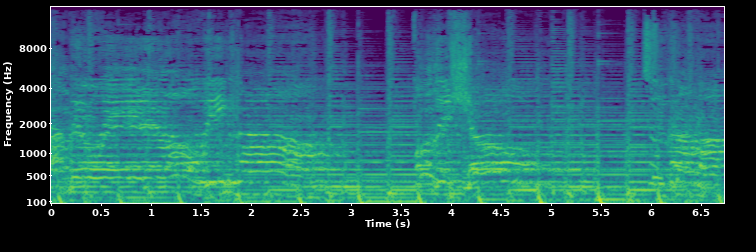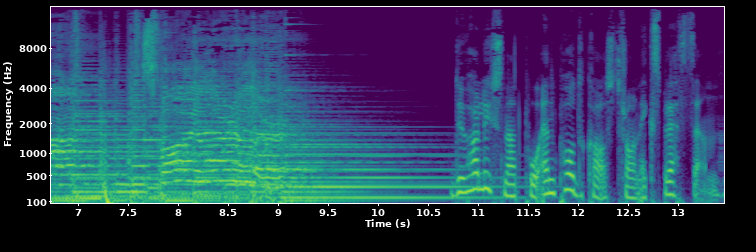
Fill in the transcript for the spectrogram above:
I've been waiting all week long for this show to come on. Spoiler alert. Du har lyssnat på en podcast från Expressen.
